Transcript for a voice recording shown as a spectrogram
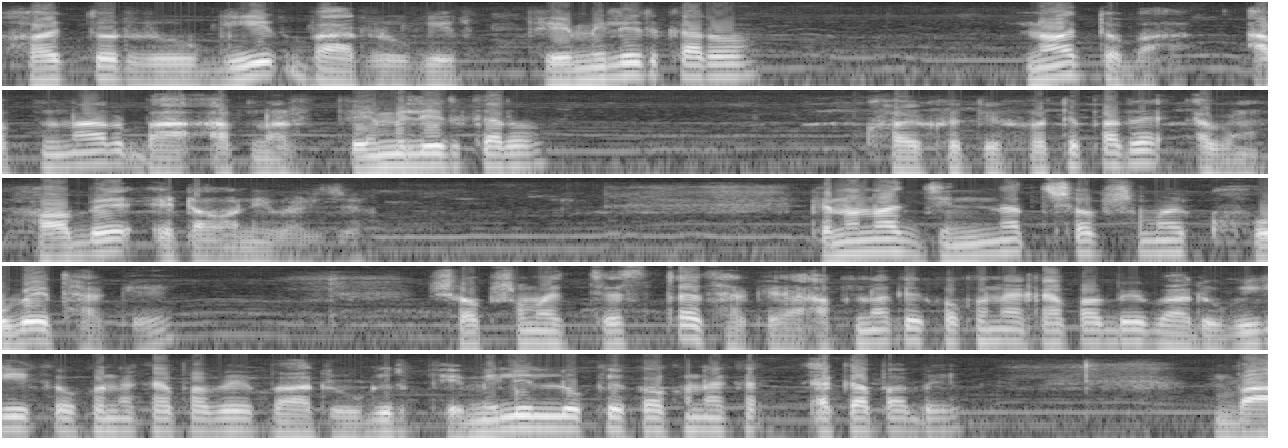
হয়তো রুগীর বা রুগীর ফ্যামিলির কারও নয়তো বা আপনার বা আপনার ফ্যামিলির কারও ক্ষয়ক্ষতি হতে পারে এবং হবে এটা অনিবার্য। কেননা জিন্নাত সব সময় ক্ষোভে থাকে সব সময় চেষ্টায় থাকে, আপনাকে কখন একা পাবে বা রুগীকে কখন একা পাবে বা রুগীর ফ্যামিলির লোককে কখন একা একা পাবে বা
